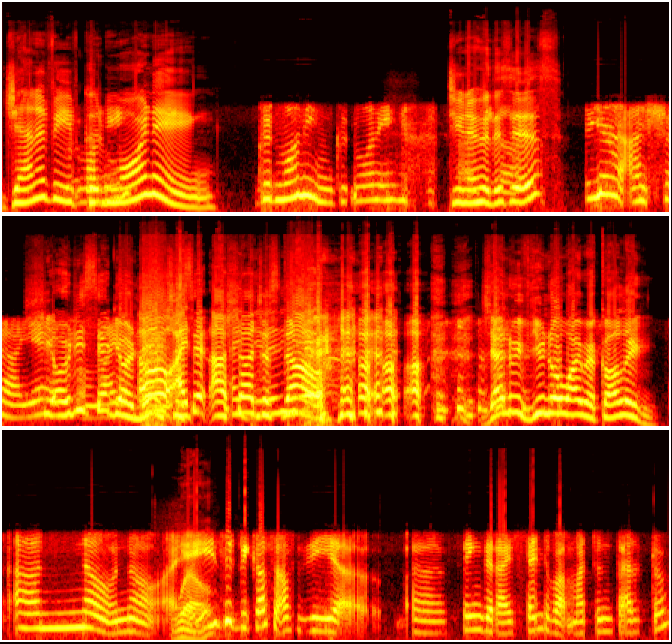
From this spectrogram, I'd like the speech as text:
Genevieve, Good good morning. Good morning. Good morning. Do you know who this is? Yeah, Asha. Yeah. She already said your name. Oh, she I- said Asha I just didn't now. Genevieve, you know why we're calling? Uh, no, no. Well. Is it because of the uh, uh, thing that I sent about mutton palto?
